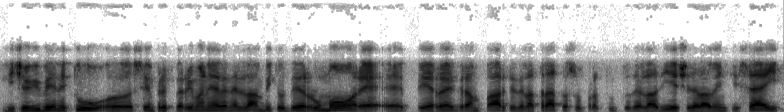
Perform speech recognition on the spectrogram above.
Dicevi bene tu, eh, sempre per rimanere nell'ambito del rumore, eh, per gran parte della tratta, soprattutto della 10 e della 26,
